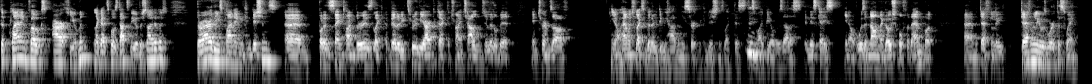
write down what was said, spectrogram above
the planning folks are human. Like I suppose that's the other side of it. There are these planning conditions, um, but at the same time, there is like ability through the architect to try and challenge a little bit in terms of, you know, how much flexibility do we have in these certain conditions? Like this, this mm. might be overzealous. In this case, you know, it was a non-negotiable for them, but um, it definitely, definitely was worth the swing.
